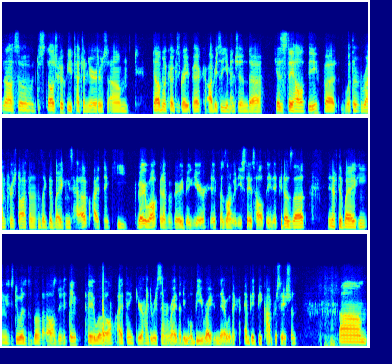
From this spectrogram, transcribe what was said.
No. So just I'll just quickly touch on yours. Um, Dalvin Cook is a great pick. Obviously, you mentioned uh, he has to stay healthy, but with a run first offense like the Vikings have, I think he very well could have a very big year if as long as he stays healthy. And if he does that, and if the Vikings do as well, do you think they will? I think you're 100% right that he will be right in there with the MVP conversation. Mm-hmm. Um,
